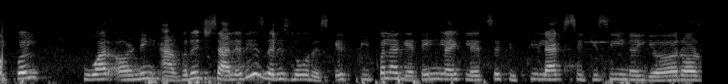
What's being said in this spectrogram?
people who are earning average salaries, there is no risk. If people are getting like, let's say 50 lakhs CTC in a year or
